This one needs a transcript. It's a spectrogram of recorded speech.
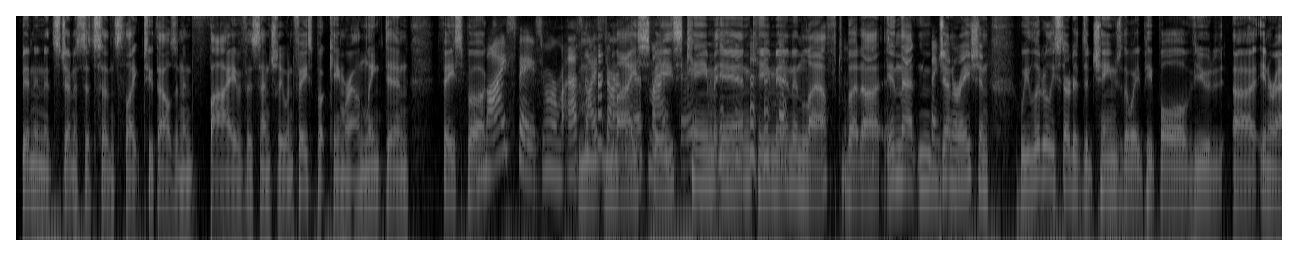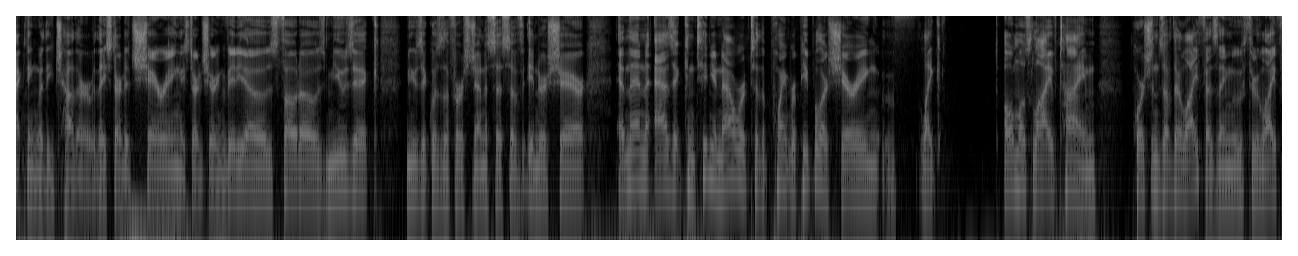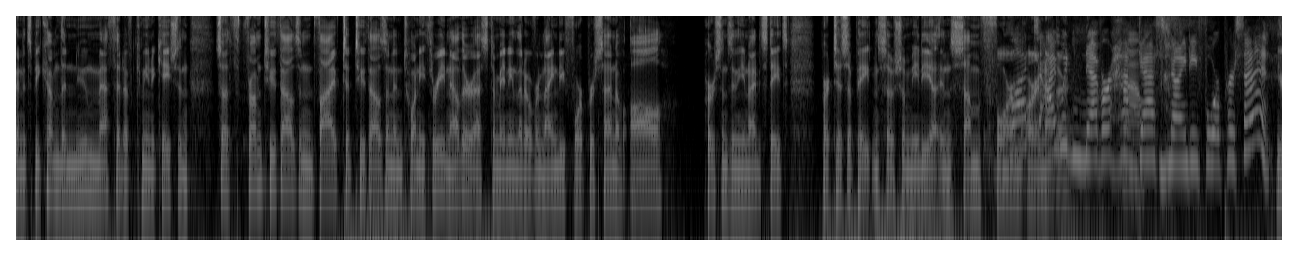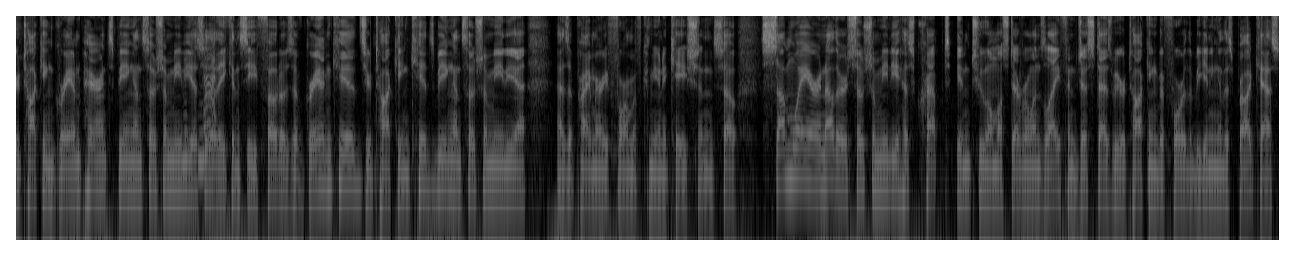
been in its genesis since like 2005, essentially, when Facebook came around. LinkedIn, Facebook. MySpace. Remember, that's how I started. MySpace, MySpace. came in, came in and left. But uh, in that Thank generation, you. we literally started to change the way people viewed uh, interacting with each other. They started sharing. They started sharing videos, photos, music. Music was the first genesis of InterShare. And then as it continued, now we're to the point where people are sharing like almost live time portions of their life as they move through life, and it's become the new method of communication. So from 2005 to 2023, now they're estimating that over 94% of all persons in the United States participate in social media in some form what? or another. I would never have wow. guessed 94%. You're talking grandparents being on social media That's so nuts. that they can see photos of grandkids. You're talking kids being on social media as a primary form of communication. So, some way or another, social media has crept into almost everyone's life. And just as we were talking before the beginning of this broadcast,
